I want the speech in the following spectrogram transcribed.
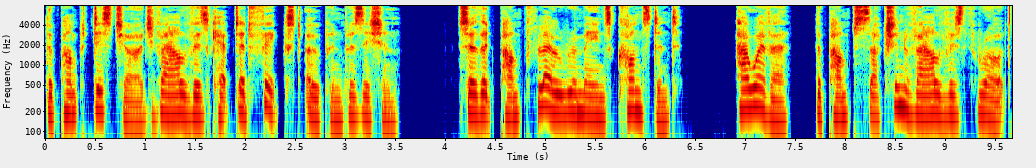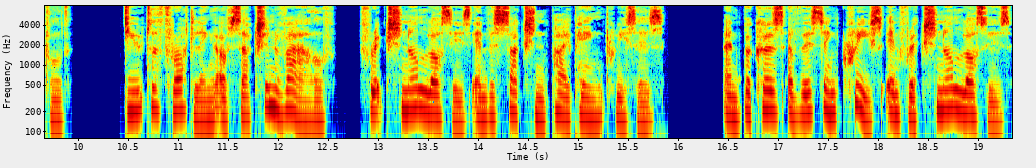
the pump discharge valve is kept at fixed open position. so that pump flow remains constant. However, the pump suction valve is throttled. Due to throttling of suction valve, frictional losses in the suction pipe increases. And because of this increase in frictional losses,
